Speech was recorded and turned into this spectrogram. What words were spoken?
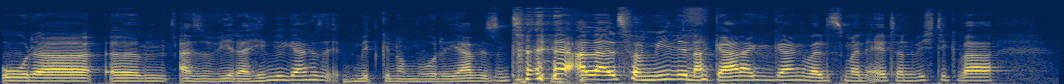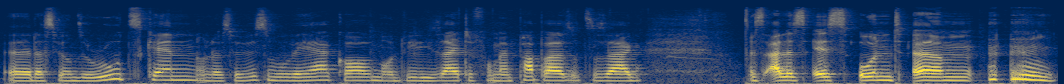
Oder, ähm, also wir da hingegangen sind, mitgenommen wurde. Ja, wir sind alle als Familie nach Ghana gegangen, weil es meinen Eltern wichtig war, äh, dass wir unsere Roots kennen und dass wir wissen, wo wir herkommen und wie die Seite von meinem Papa sozusagen es alles ist. Und ähm,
